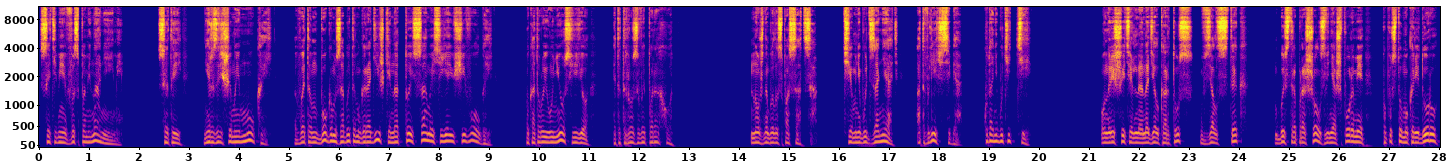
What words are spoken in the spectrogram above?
с этими воспоминаниями, с этой неразрешимой мукой в этом богом забытом городишке над той самой сияющей Волгой, по которой унес ее этот розовый пароход? Нужно было спасаться, чем-нибудь занять, отвлечь себя, куда-нибудь идти. Он решительно надел картуз, взял стек, быстро прошел, звеня шпорами, по пустому коридору,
